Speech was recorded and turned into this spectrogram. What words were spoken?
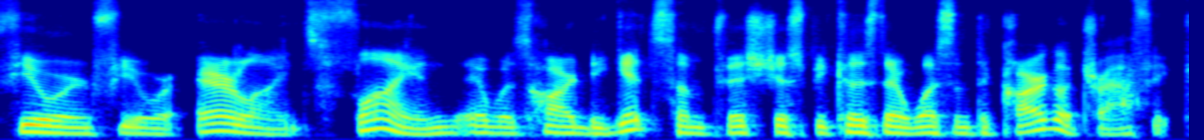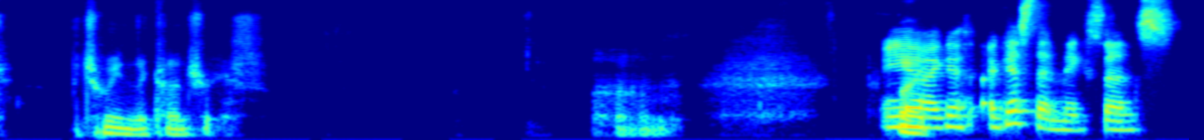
fewer and fewer airlines flying it was hard to get some fish just because there wasn't the cargo traffic between the countries. Um, yeah, but, I guess I guess that makes sense.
